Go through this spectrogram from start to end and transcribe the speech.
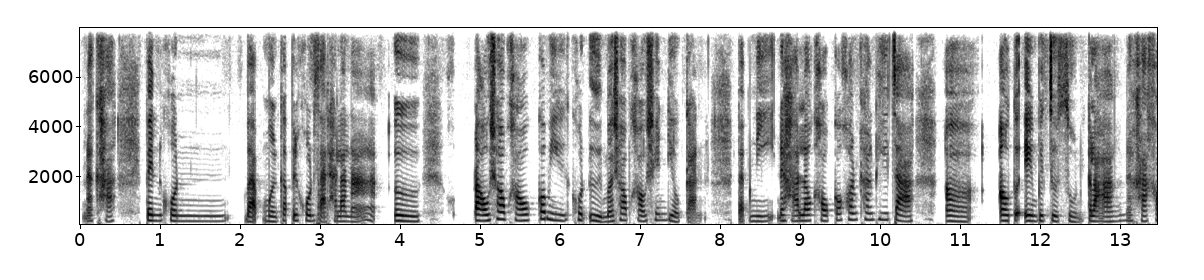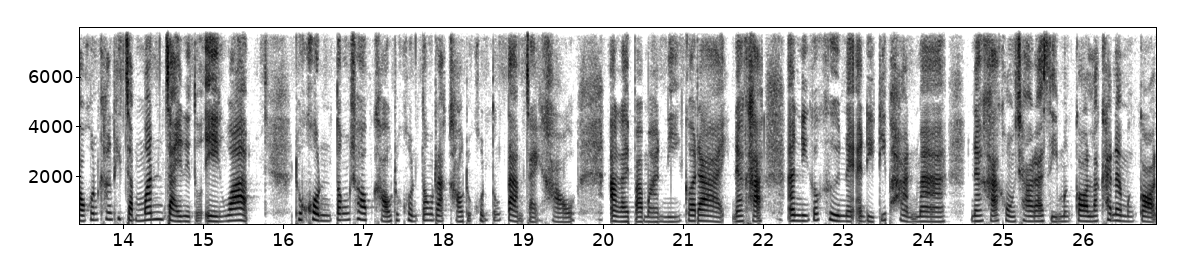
ๆนะคะ เป็นคนแบบเหมือนกับเป็นคนสาธารณะ เออ เราชอบเขาก็มีคนอื่นมาชอบเขาเช่นเดียวกัน แบบนี้นะคะ แล้วเขาก็ค่อนข้างที่จะเอ่อเอาตัวเองเป็นจุดศูนย์กลางนะคะ เขาค่อนข้างที่จะมั่นใจในตัวเองว่า ทุกคนต้องชอบเขา ทุกคนต้องรักเขา ทุกคนต้องตามใจเขา อะไรประมาณนี้ก็ได้นะคะ อันนี้ก็คือในอดีตที่ผ่านมานะคะ ของชาวราศีมังกรลัคนามังกร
